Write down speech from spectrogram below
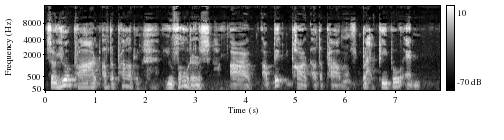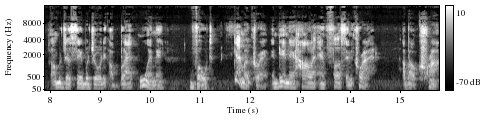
So you're part of the problem. You voters are a big part of the problems. Black people, and I'm to just say majority of black women vote Democrat. And then they holler and fuss and cry about crime.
